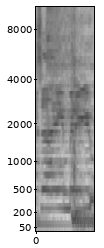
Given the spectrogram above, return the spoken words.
say me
